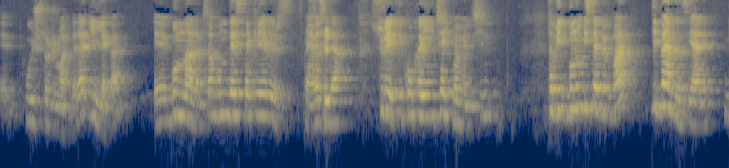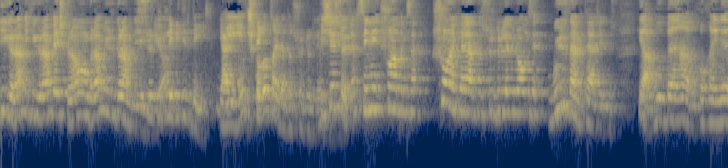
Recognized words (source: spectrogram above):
e, uyuşturucu maddeler illegal. E, bunlarla mesela bunu destekleyebiliriz. Yani mesela sürekli kokain çekmemen için tabii bunun bir sebebi var. Dependence yani 1 gram, 2 gram, 5 gram, 10 gram, 100 gram diye gidiyor. Sürdürülebilir değil. Yani Değil. bu çikolatayla da sürdürülebilir. Bir şey söyleyeceğim. Seni şu anda mesela şu anki hayatında sürdürülebilir olması bu yüzden mi tercih ediyorsun? Ya bu ben abi kokaini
